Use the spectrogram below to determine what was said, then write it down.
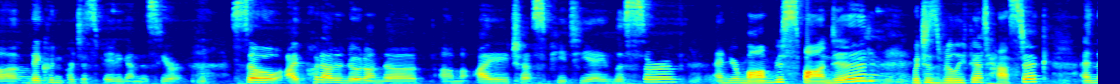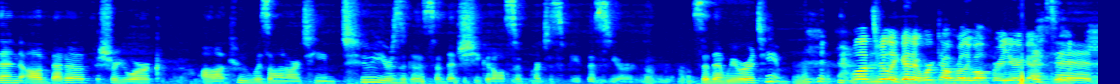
uh, they couldn't participate again this year so i put out a note on the um, ihs pta listserv and your mom responded which is really fantastic and then uh, betta fisher york uh, who was on our team two years ago said that she could also participate this year so then we were a team well, it's really good. It worked out really well for you, I guess. It did.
